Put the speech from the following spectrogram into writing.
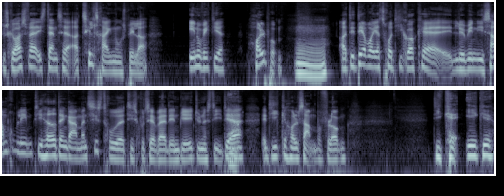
du skal også være i stand til at tiltrække nogle spillere. Endnu vigtigere, holde på dem. Mm. Og det er der, hvor jeg tror, de godt kan løbe ind i samme problem, de havde dengang, man sidst troede, at de skulle til at være et NBA-dynasti. Det Ja. er, at de ikke kan holde sammen på flokken. De kan ikke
